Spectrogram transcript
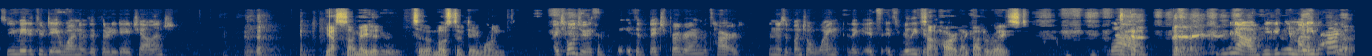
So you made it through day one of the 30 day challenge. Yes, I made it to most of day one. I told you it's a it's a bitch program. It's hard, and there's a bunch of wine. Like it's it's really It's difficult. not hard. I got erased. Yeah. You now, do you get your money back?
